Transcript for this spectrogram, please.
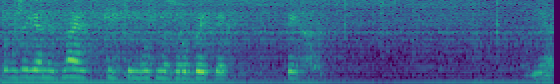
То вже я не знаю, скільки можна зробити тих я-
